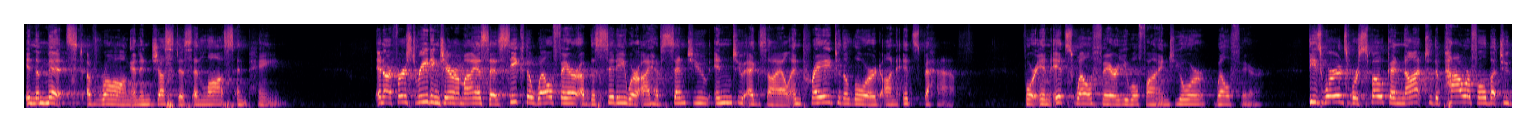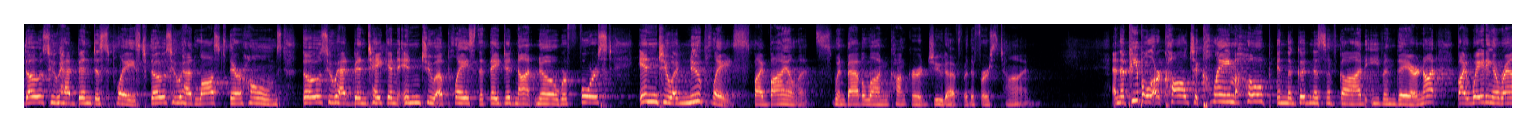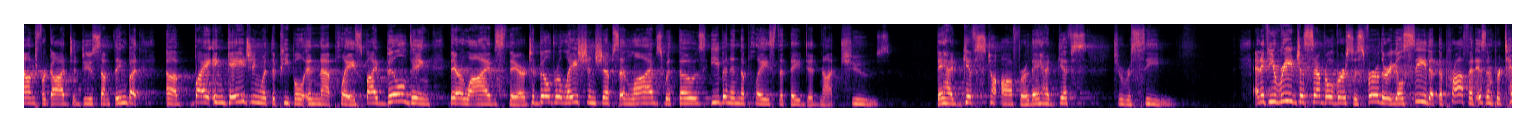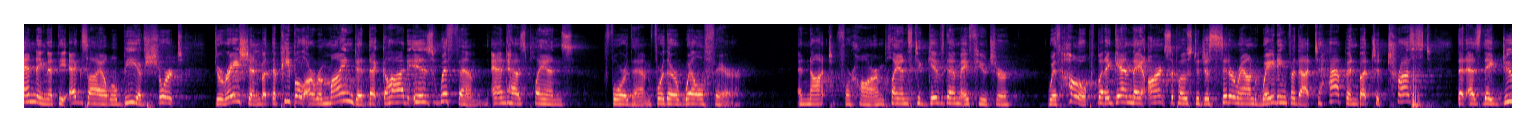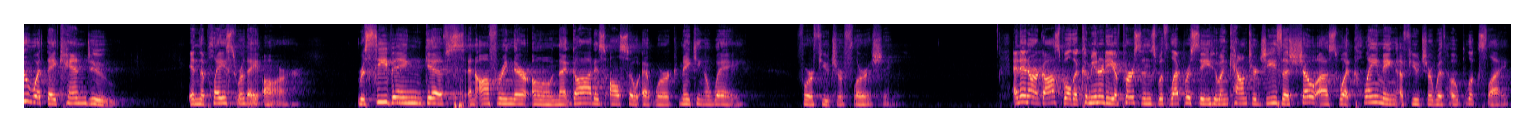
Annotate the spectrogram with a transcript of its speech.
in the midst of wrong and injustice and loss and pain. In our first reading, Jeremiah says, Seek the welfare of the city where I have sent you into exile and pray to the Lord on its behalf. For in its welfare you will find your welfare. These words were spoken not to the powerful, but to those who had been displaced, those who had lost their homes, those who had been taken into a place that they did not know, were forced into a new place by violence when Babylon conquered Judah for the first time. And the people are called to claim hope in the goodness of God even there, not by waiting around for God to do something, but uh, by engaging with the people in that place, by building their lives there, to build relationships and lives with those even in the place that they did not choose. They had gifts to offer, they had gifts to receive. And if you read just several verses further, you'll see that the prophet isn't pretending that the exile will be of short duration, but the people are reminded that God is with them and has plans for them, for their welfare, and not for harm, plans to give them a future with hope. But again, they aren't supposed to just sit around waiting for that to happen, but to trust that as they do what they can do in the place where they are, receiving gifts and offering their own, that God is also at work making a way for a future flourishing. And in our gospel, the community of persons with leprosy who encounter Jesus show us what claiming a future with hope looks like.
